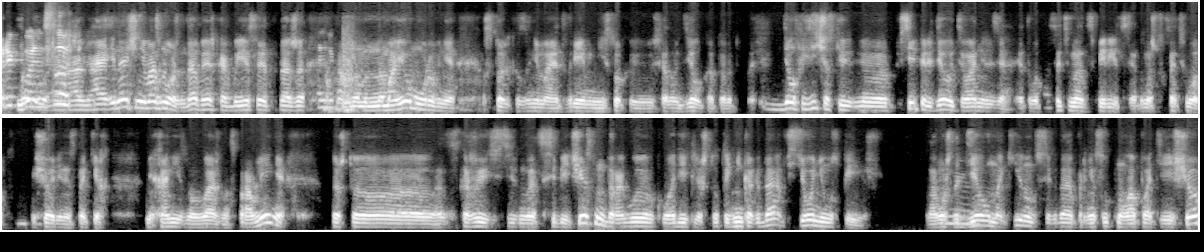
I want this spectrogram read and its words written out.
Прикольно. Ну, Слушай. А, а иначе невозможно, да, понимаешь, как бы если это даже там, на, на моем уровне столько занимает времени и столько все равно дел, которые... Дел физически э, все переделать дела нельзя. Это вот с этим надо смириться. Я думаю, что, кстати, вот еще один из таких механизмов важного справления, то, что э, скажи себе честно, дорогой руководитель, что ты никогда все не успеешь. Потому что mm. дел накинут всегда, принесут на лопате еще,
